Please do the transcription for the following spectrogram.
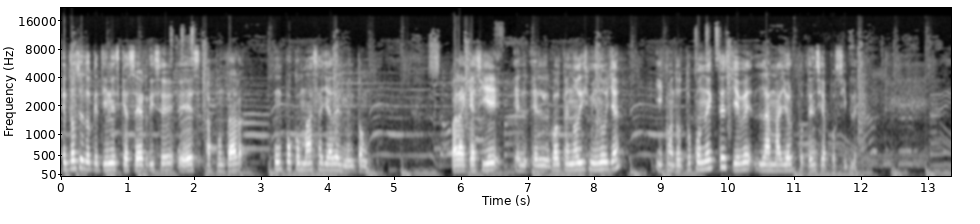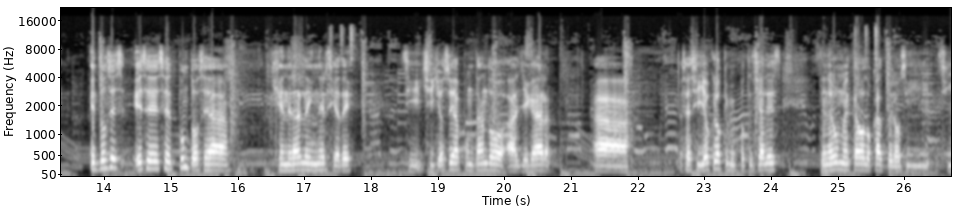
Entonces lo que tienes que hacer, dice, es apuntar un poco más allá del mentón. Para que así el, el golpe no disminuya y cuando tú conectes lleve la mayor potencia posible. Entonces ese es el punto, o sea, generar la inercia de... Si, si yo estoy apuntando a llegar a... O sea, si yo creo que mi potencial es tener un mercado local, pero si, si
